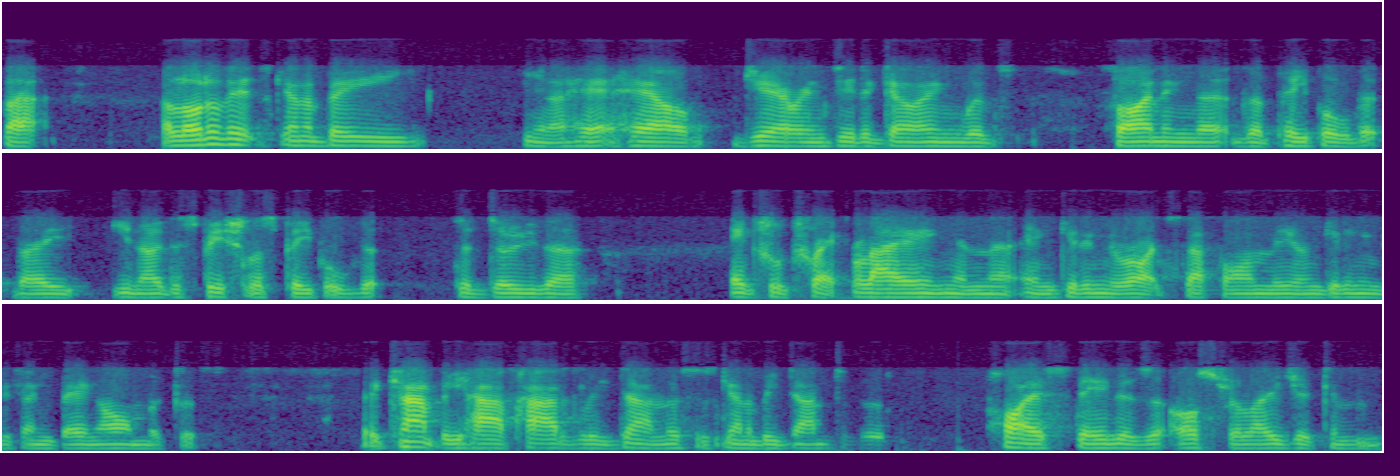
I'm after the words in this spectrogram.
but a lot of that's going to be, you know, how, how GRNZ are going with – finding the, the people that they, you know, the specialist people that to do the actual track laying and the, and getting the right stuff on there and getting everything bang on because it can't be half-heartedly done. This is going to be done to the highest standards that Australasia can,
